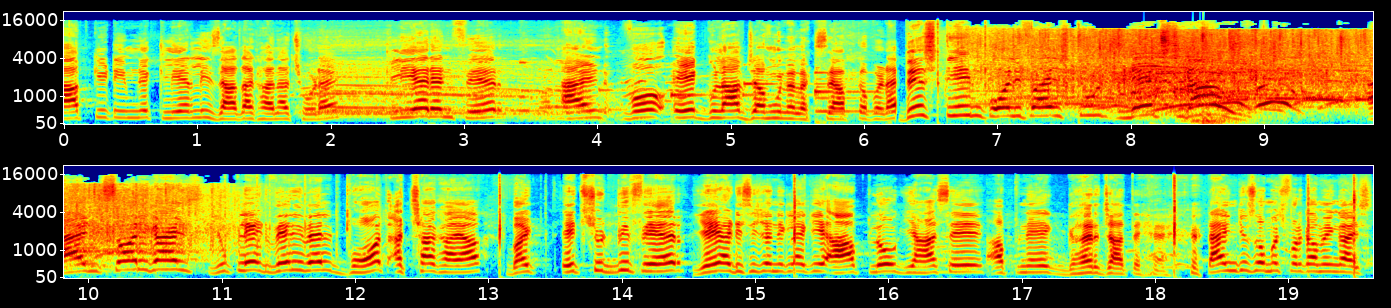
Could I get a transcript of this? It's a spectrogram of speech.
आपकी टीम ने क्लियरली ज़्यादा खाना छोड़ा है। क्लियर एंड फेयर एंड वो एक गुलाब जामुन अलग से आपका पड़ा है। This team qualifies to next round and sorry guys you played very well बहुत अच्छा खाया but it should be fair ये डिसीज़न निकला कि आप लोग यहाँ से अपने घर जाते हैं। Thank you so much for coming guys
